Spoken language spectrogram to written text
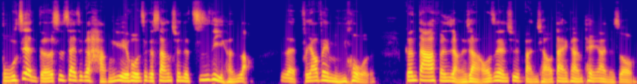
不见得是在这个行业或这个商圈的资历很老。对，不要被迷惑了。跟大家分享一下，我之前去板桥带看配案的时候，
